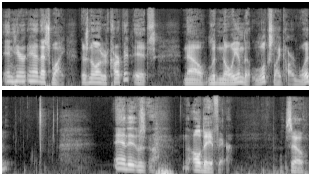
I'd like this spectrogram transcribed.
in here, yeah, that's why. There's no longer carpet. It's now linoleum that looks like hardwood. And it was all day affair. So,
